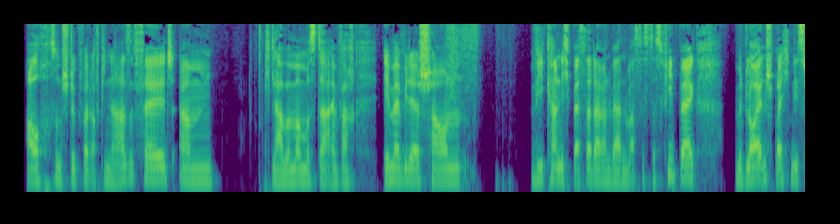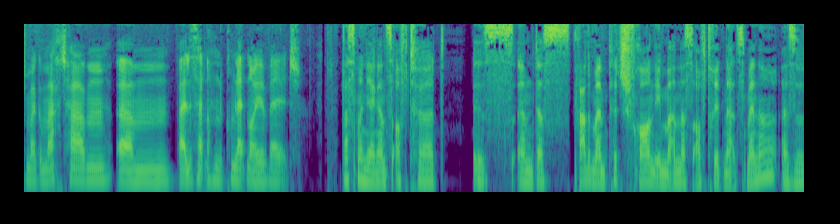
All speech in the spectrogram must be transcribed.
auch so ein Stück weit auf die Nase fällt. Ähm, ich glaube, man muss da einfach immer wieder schauen, wie kann ich besser daran werden, was ist das Feedback, mit Leuten sprechen, die es schon mal gemacht haben, ähm, weil es halt noch eine komplett neue Welt. Was man ja ganz oft hört, ist, ähm, dass gerade beim Pitch Frauen eben anders auftreten als Männer. Also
